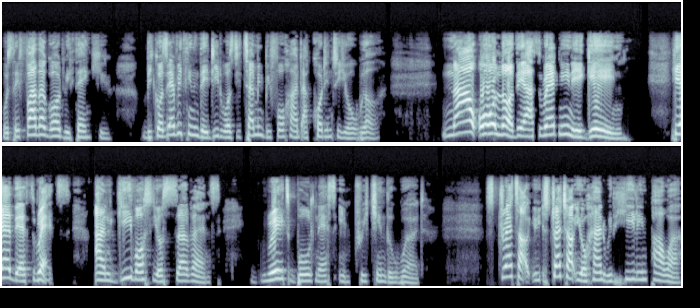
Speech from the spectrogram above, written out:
We say, Father God, we thank you because everything they did was determined beforehand according to your will. Now, oh Lord, they are threatening again. Hear their threats and give us your servants great boldness in preaching the word. Stretch out, stretch out your hand with healing power.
